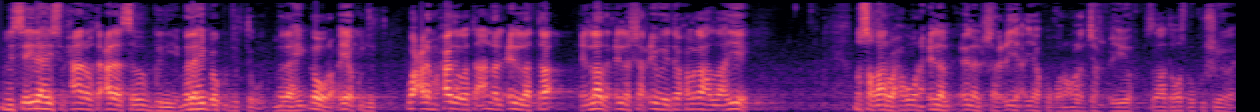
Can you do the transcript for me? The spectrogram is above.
mise ilaahay subxaana wa tacaala sabab geliyey madaahib baa ku jirta wy madaahib dhowra ayaa ku jirta. Waclam waxaad ogaataa ana alcilata cilada cila sharci weyda wax laga hadlahaye nusa qaar waxa ku qoran cilal sharciya ayaa ku qoran oo la jamciyo sidaa hoos buu ku sheegay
